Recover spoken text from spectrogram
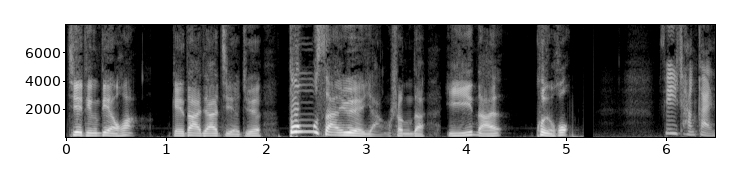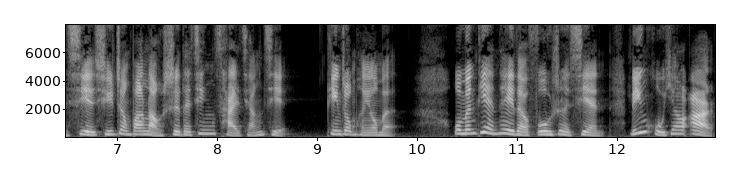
接听电话，给大家解决。冬三月养生的疑难困惑，非常感谢徐正邦老师的精彩讲解。听众朋友们，我们店内的服务热线零五幺二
